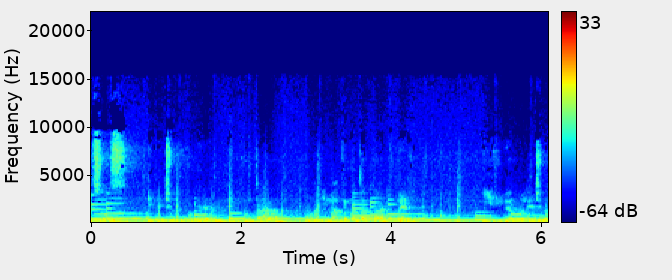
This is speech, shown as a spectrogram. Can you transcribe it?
recursos el hecho de poder encontrar un animal que matar para comer y luego el hecho de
